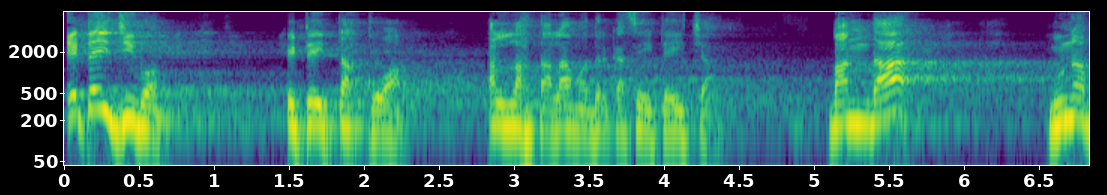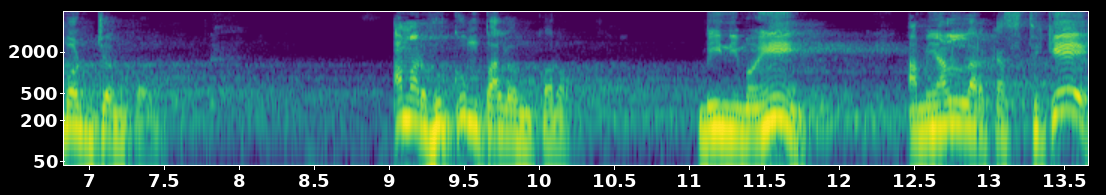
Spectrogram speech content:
এটাই জীবন, এটাই তাকোয়া আল্লাহ তালা আমাদের কাছে এটাই চা বান্দা গুণা বর্জন করো। আমার হুকুম পালন করো। বিনিময়ে আমি আল্লাহর কাছ থেকে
